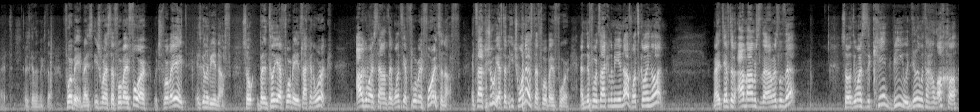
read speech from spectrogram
Right. I always get that mixed up. Eight. Right. Each one has to have four by four, which is four by eight, is going to be enough. So, but until you have eight, it's not going to work. Algemar sounds like once you have four by four, it's enough. It's not true. You have to have, each one has to have four by four, and therefore it's not going to be enough. What's going on? Right. You have to have Abba Amos Amos Lazet. So the one says it can't be. We're dealing with a halacha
